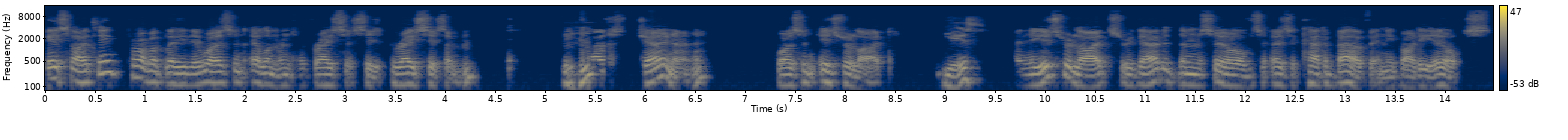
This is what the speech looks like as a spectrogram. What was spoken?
Yes, I think probably there was an element of racism mm-hmm. because mm-hmm. Jonah was an Israelite. Yes. And the Israelites regarded themselves as a cut above anybody else.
